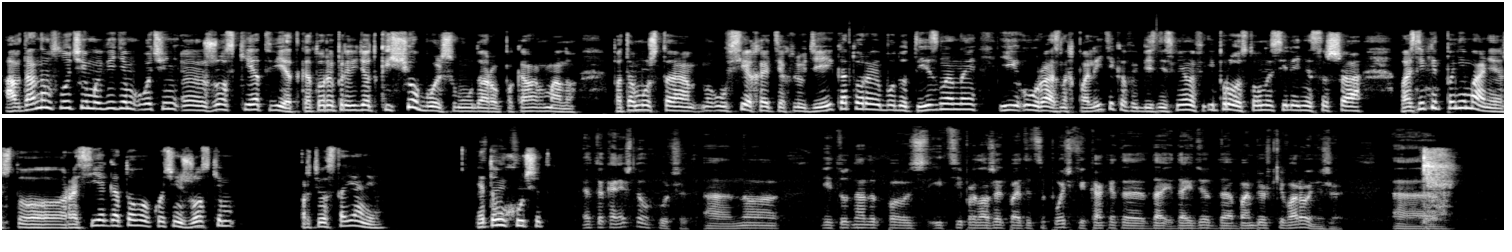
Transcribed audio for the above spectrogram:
А в данном случае мы видим очень э, жесткий ответ, который приведет к еще большему удару по карману, потому что у всех этих людей, которые будут изгнаны, и у разных политиков и бизнесменов, и просто у населения США, возникнет понимание, что Россия готова к очень жестким противостоянию. Это ухудшит. Это, конечно, ухудшит, а, но и тут надо идти продолжать по этой цепочке, как это дойдет до бомбежки Воронежа. А,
